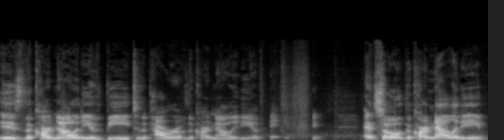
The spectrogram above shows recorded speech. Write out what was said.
is the cardinality of B to the power of the cardinality of A. And so the cardinality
